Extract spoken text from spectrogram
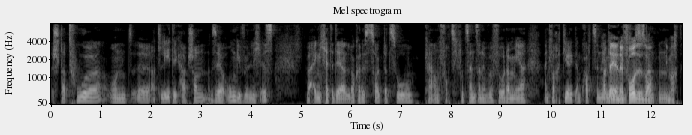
Statur und äh, Athletik hat, schon sehr ungewöhnlich ist. Aber eigentlich hätte der locker das Zeug dazu, keine Ahnung, 50 Prozent seiner Würfe oder mehr einfach direkt am Kopf zu nehmen. Hat er ja in der Vorsaison gemacht.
